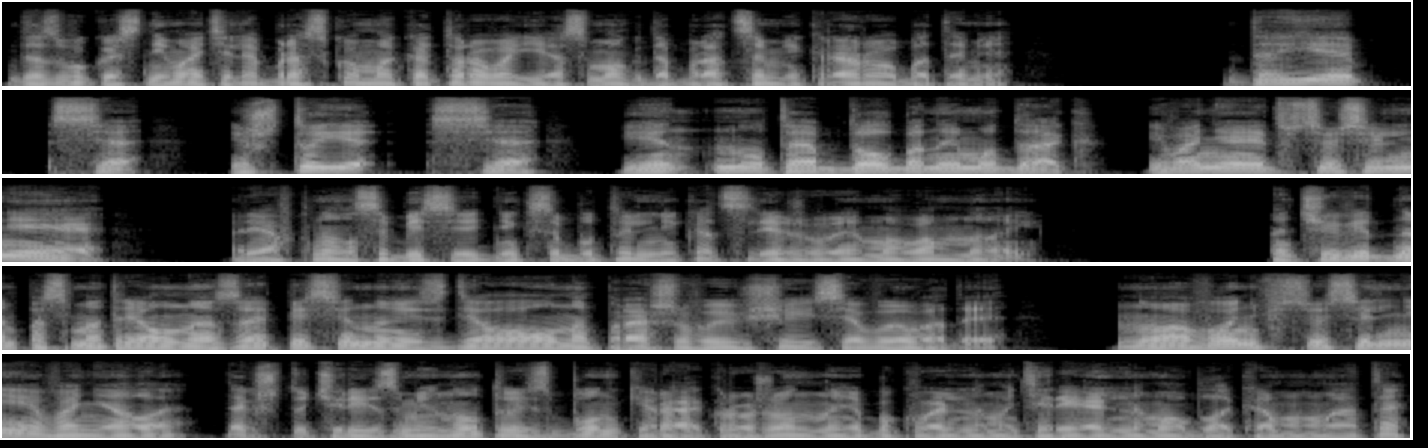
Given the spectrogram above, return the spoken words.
до звукоснимателя, броскома которого я смог добраться микророботами. «Да ся И что ся И ну ты обдолбанный мудак! И воняет все сильнее!» — рявкнул собеседник-собутыльник, отслеживаемого мной. Очевидно, посмотрел на записи, но и сделал напрашивающиеся выводы. Ну а вонь все сильнее воняла, так что через минуту из бункера, окруженные буквально материальным облаком мата,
